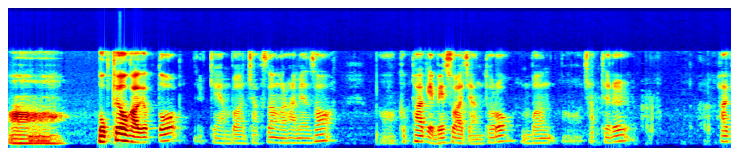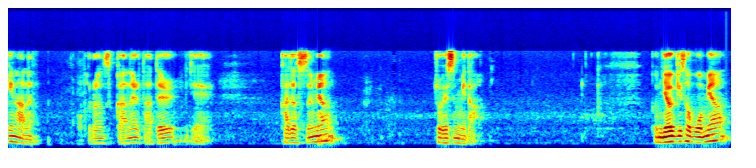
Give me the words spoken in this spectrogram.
어, 목표 가격도 이렇게 한번 작성을 하면서 어, 급하게 매수하지 않도록 한번 어, 차트를 확인하는 그런 습관을 다들 이제 가졌으면 좋겠습니다. 그럼 여기서 보면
